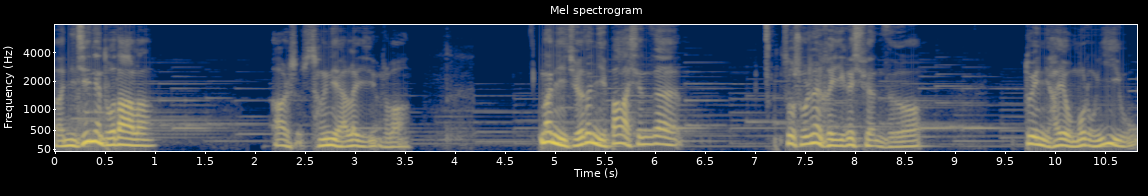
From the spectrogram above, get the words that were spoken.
啊，你今年多大了？二十，成年了已经是吧？那你觉得你爸现在做出任何一个选择，对你还有某种义务，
